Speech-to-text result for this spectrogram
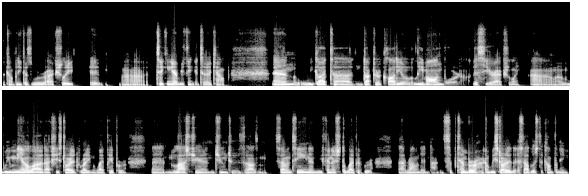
the company because we're actually uh, taking everything into account. And we got uh, Dr. Claudio Lima on board this year, actually. Uh, we, me and Elad actually started writing the white paper and last year in June 2017, and we finished the white paper around in September, and we started established the company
